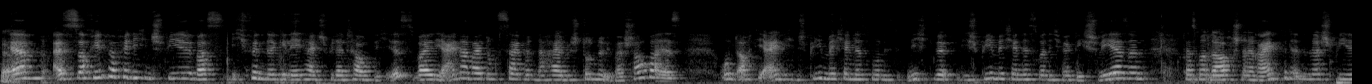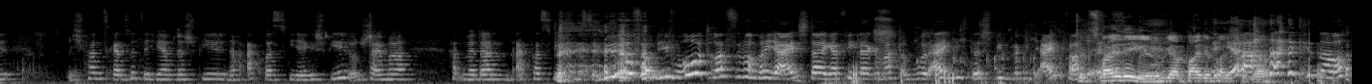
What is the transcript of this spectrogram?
Ja. Ähm, also es ist auf jeden Fall, finde ich, ein Spiel, was ich finde Gelegenheitsspieler tauglich ist, weil die Einarbeitungszeit mit einer halben Stunde überschaubar ist und auch die eigentlichen Spielmechanismen nicht, die Spielmechanismen nicht wirklich schwer sind, dass man da auch schnell reinfindet in das Spiel. Ich fand es ganz witzig, wir haben das Spiel nach Aquas wieder gespielt und scheinbar hatten wir dann Aquaspeed ein bisschen höher vom Niveau. Trotzdem haben wir hier Einsteigerfehler gemacht, obwohl eigentlich das Spiel wirklich einfach ist. Zwei Regeln und wir haben beide falsch ja, gemacht. genau.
